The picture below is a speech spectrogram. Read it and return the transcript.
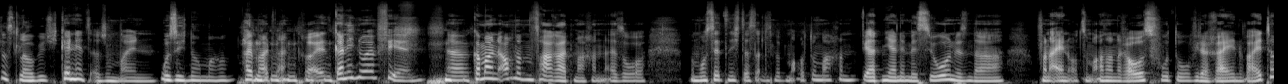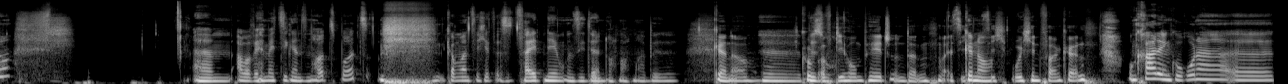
Das glaube ich. Ich kenne jetzt also meinen. Muss ich noch machen. Heimatlandkreis. Kann ich nur empfehlen. Äh, kann man auch mit dem Fahrrad machen. Also man muss jetzt nicht das alles mit dem Auto machen. Wir hatten ja eine Mission. Wir sind da von einem Ort zum anderen raus, Foto wieder rein, weiter. Ähm, aber wir haben jetzt die ganzen Hotspots. kann man sich jetzt also Zeit nehmen und sie dann doch nochmal be Genau. Äh, Guck besuchen. auf die Homepage und dann weiß ich, genau. ich wo ich hinfahren kann. Und gerade in Corona äh,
